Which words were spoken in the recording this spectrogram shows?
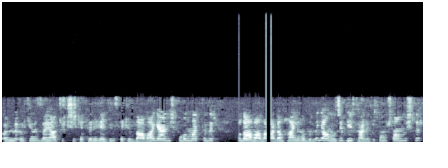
önüne ülkemiz veya Türk şirketleriyle ilgili 8 dava gelmiş bulunmaktadır. Bu davalardan hali hazırda yalnızca bir tanesi sonuçlanmıştır.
